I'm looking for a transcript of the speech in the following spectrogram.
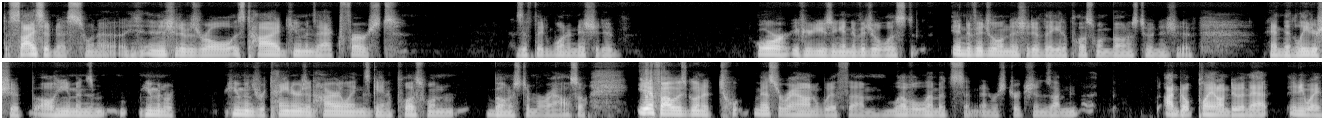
Decisiveness: when an initiative's roll is tied, humans act first, as if they'd won initiative. Or if you're using individualist individual initiative, they get a plus one bonus to initiative. And then leadership: all humans human humans retainers and hirelings gain a plus one bonus to morale. So if I was going to tw- mess around with um, level limits and, and, restrictions, I'm I don't plan on doing that. Anyway,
